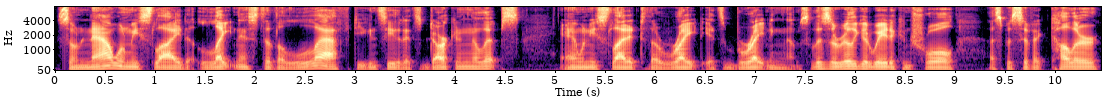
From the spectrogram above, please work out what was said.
So now when we slide lightness to the left, you can see that it's darkening the lips. And when you slide it to the right, it's brightening them. So this is a really good way to control a specific color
